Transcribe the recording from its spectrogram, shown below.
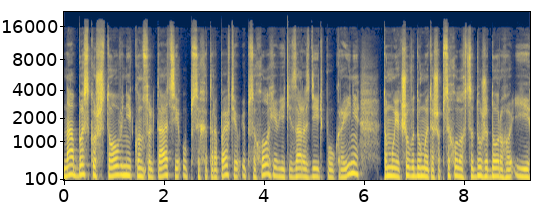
на безкоштовні консультації у психотерапевтів і психологів, які зараз діють по Україні. Тому, якщо ви думаєте, що психолог це дуже дорого і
